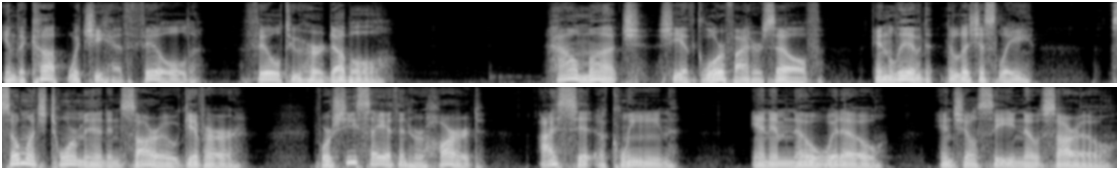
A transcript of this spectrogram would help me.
In the cup which she hath filled, fill to her double. How much she hath glorified herself, and lived deliciously. So much torment and sorrow give her. For she saith in her heart, I sit a queen, and am no widow, and shall see no sorrow.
